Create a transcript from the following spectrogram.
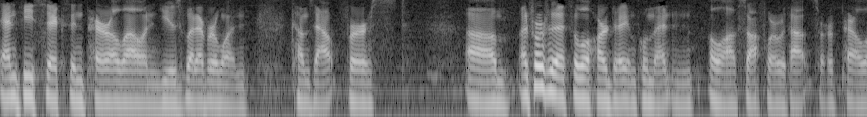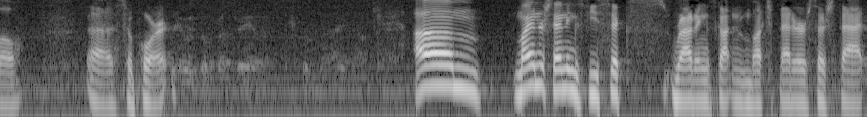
and v6 in parallel and use whatever one comes out first. Um, unfortunately, that's a little hard to implement in a lot of software without sort of parallel uh, support. It was so frustrating. I put my. Um, my understanding is v6 routing has gotten much better such that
